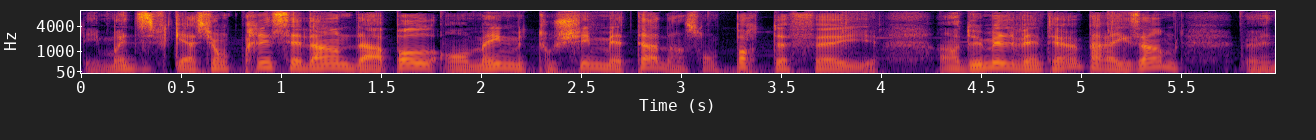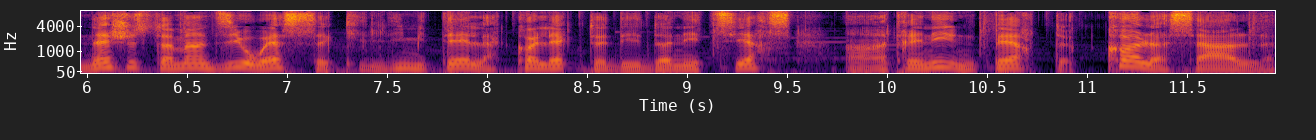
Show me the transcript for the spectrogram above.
Les modifications précédentes d'Apple ont même touché Meta dans son portefeuille. En 2021, par exemple, un ajustement d'iOS qui limitait la collecte des données tierces a entraîné une perte colossale.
